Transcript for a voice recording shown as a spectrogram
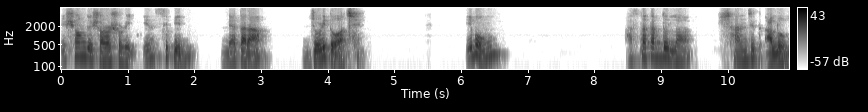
এর সঙ্গে সরাসরি এনসিপির নেতারা জড়িত আছে। এবং হাসনাত আবদুল্লাহ, সানজিদ আলম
